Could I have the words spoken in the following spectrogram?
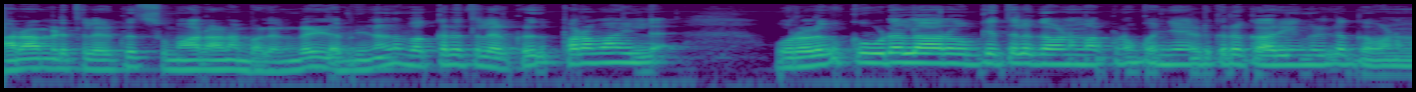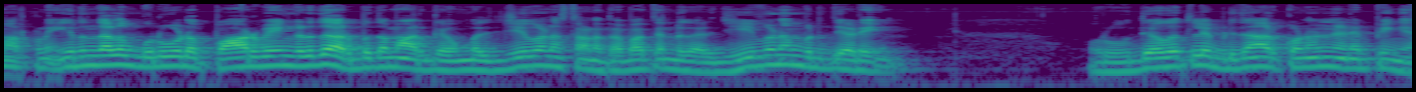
ஆறாம் இடத்துல இருக்கிறது சுமாரான பலன்கள் அப்படின்னாலும் வக்கரத்தில் இருக்கிறது பரவாயில்லை. ஓரளவுக்கு உடல் ஆரோக்கியத்தில் கவனமாக இருக்கணும். கொஞ்சம் எடுக்கிற காரியங்களில் கவனமாக இருக்கணும். இருந்தாலும் குருவோட பார்வைங்கிறது அற்புதமாக இருக்குது உங்கள் ஜீவனஸ்தானத்தை பார்த்துட்டுருக்காரு ஜீவனம் விருத்தி அடையும். ஒரு உத்தியோகத்தில் இப்படி தான் இருக்கணும்னு நினைப்பீங்க.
